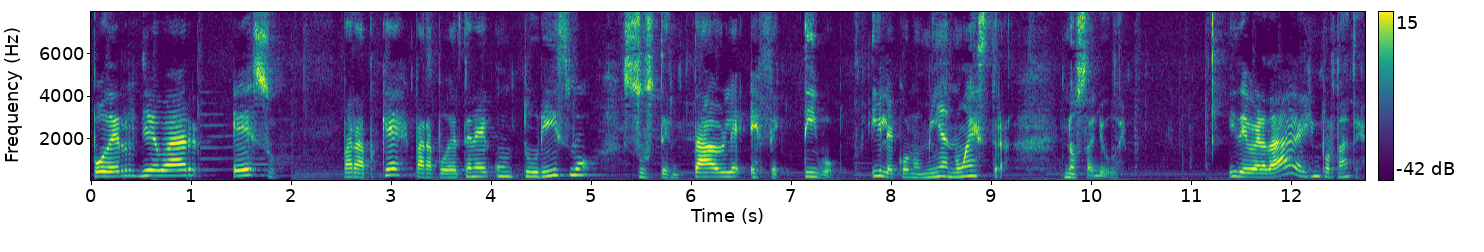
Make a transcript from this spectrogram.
Poder llevar eso. ¿Para qué? Para poder tener un turismo sustentable, efectivo y la economía nuestra nos ayude. Y de verdad es importante.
